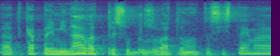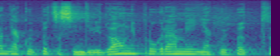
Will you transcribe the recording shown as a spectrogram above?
така преминават през образователната система, някой път с индивидуални програми, някой път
